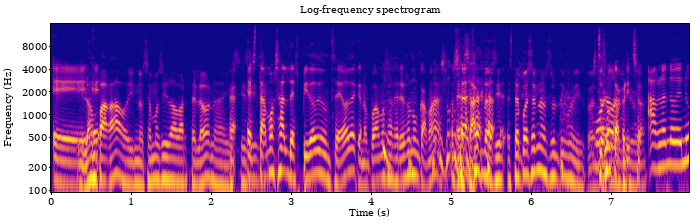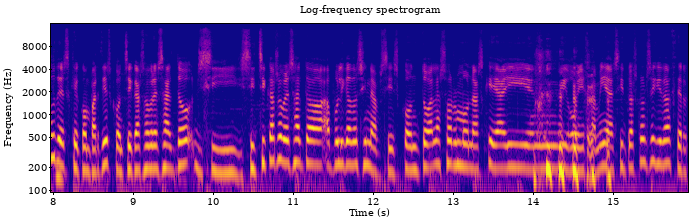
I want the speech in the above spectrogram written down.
Eh, Y lo han eh, pagado y nos hemos ido a Barcelona. Y sí, sí, sí. Estamos al despido de un CEO de que no podamos hacer eso nunca más. O sea, Exacto, sí. Este puede ser nuestro último disco. Esto es un Bueno, capricho. Hablando de nudes que compartís con Chica Sobresalto, si, si Chica Sobresalto ha publicado Sinapsis con todas las hormonas que hay en, digo, hija mía, si tú has conseguido hacer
